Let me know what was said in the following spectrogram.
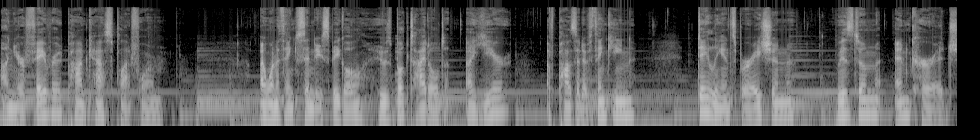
on your favorite podcast platform. I want to thank Cyndie Spiegel, whose book titled A Year of Positive Thinking, Daily Inspiration, wisdom, and courage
